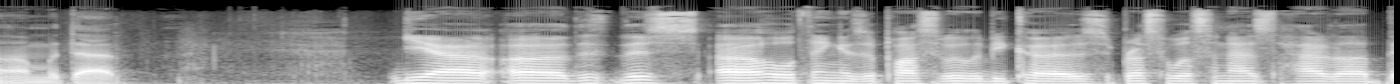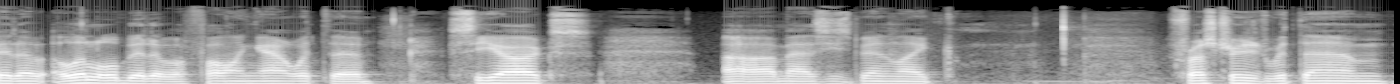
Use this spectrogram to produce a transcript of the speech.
um, with that. Yeah, uh, this, this uh, whole thing is a possibility because Russell Wilson has had a bit of a little bit of a falling out with the Seahawks, um, as he's been like frustrated with them,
